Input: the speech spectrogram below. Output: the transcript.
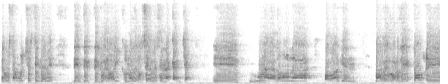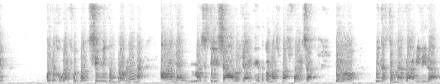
me gusta mucho esta idea de, de, lo heroico, ¿no? De los héroes en la cancha. Eh, Maradona o alguien más regordeto eh, puede jugar fútbol sin ningún problema. Ahora ya hay más estilizados, ya hay gente con más, más fuerza, pero mientras tengas la habilidad,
